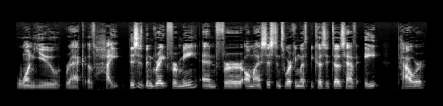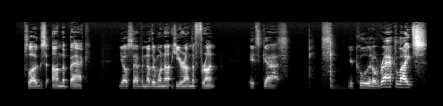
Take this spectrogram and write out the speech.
one U rack of height. This has been great for me and for all my assistants working with because it does have eight power plugs on the back. You also have another one out here on the front. It's got your cool little rack lights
